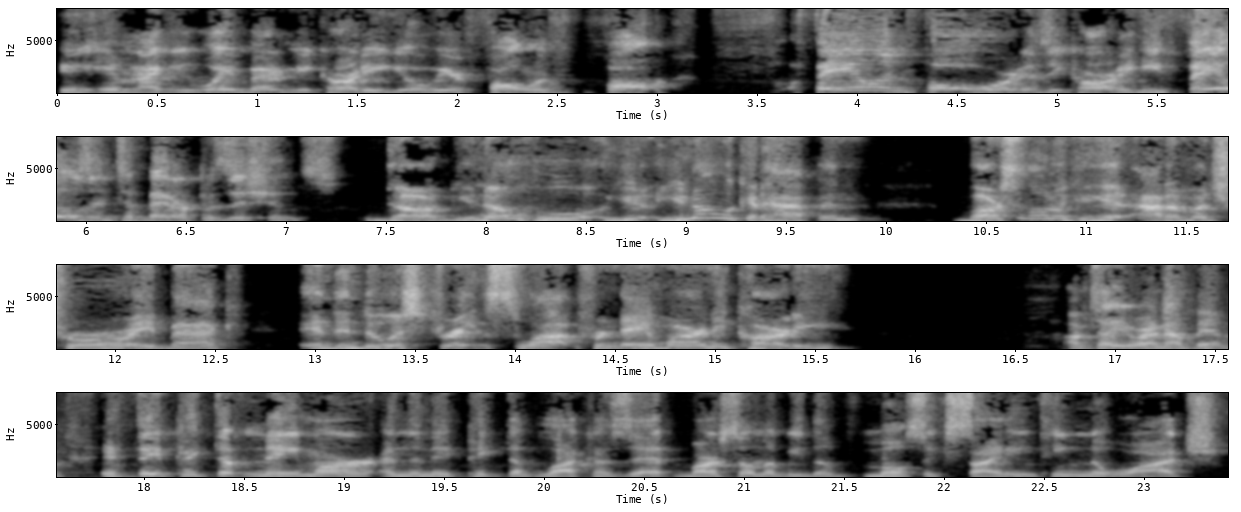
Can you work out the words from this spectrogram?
he M Nike way better than Icardi. He over here falling, fall, failing forward as Icardi. He fails into better positions. Dog, you know who you you know what could happen? Barcelona could get Adama Traore back and then do a straight swap for Neymar and Icardi. I'm telling you right now, Bam. If they picked up Neymar and then they picked up Lacazette, Barcelona would be the most exciting team to watch.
